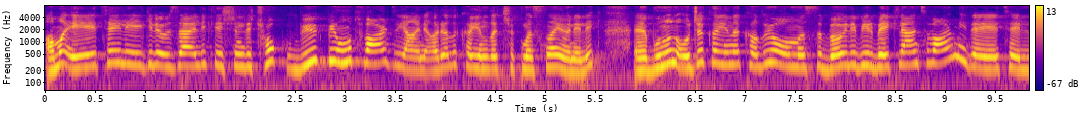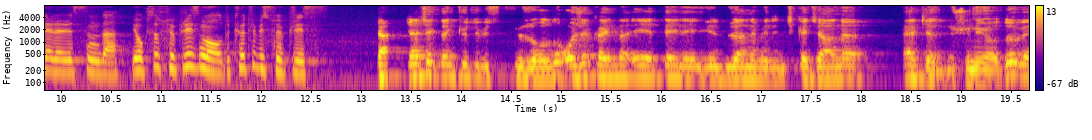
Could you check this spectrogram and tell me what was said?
Ama EYT ile ilgili özellikle şimdi çok büyük bir umut vardı yani Aralık ayında çıkmasına yönelik. E, bunun Ocak ayına kalıyor olması böyle bir beklenti var mıydı EYT'liler arasında? Yoksa sürpriz mi oldu? Kötü bir sürpriz? Gerçekten kötü bir sürpriz oldu. Ocak ayında EYT ile ilgili düzenlemenin çıkacağını herkes düşünüyordu ve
